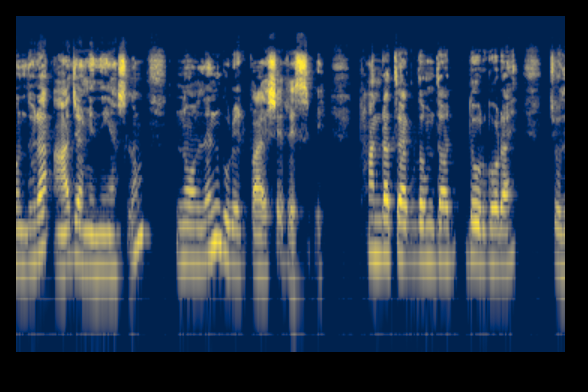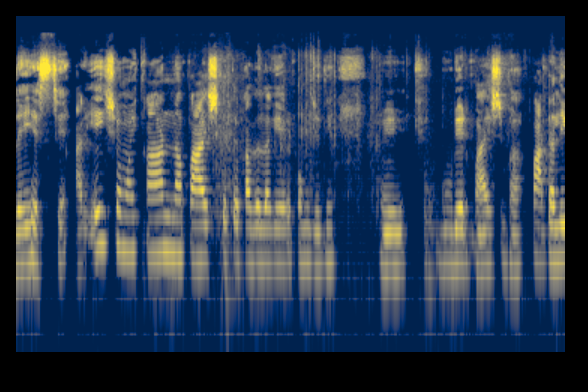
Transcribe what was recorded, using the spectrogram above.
বন্ধুরা, আজ আমি নিয়ে আসলাম নলেন গুড়ের পায়েসের রেসিপি ঠান্ডা তো একদম দোরগোড়ায় চলেই এসছে। আর এই সময় কার না পায়েস খেতে ভালো লাগে এরকম যদি গুড়ের পায়েস বা পাটালি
